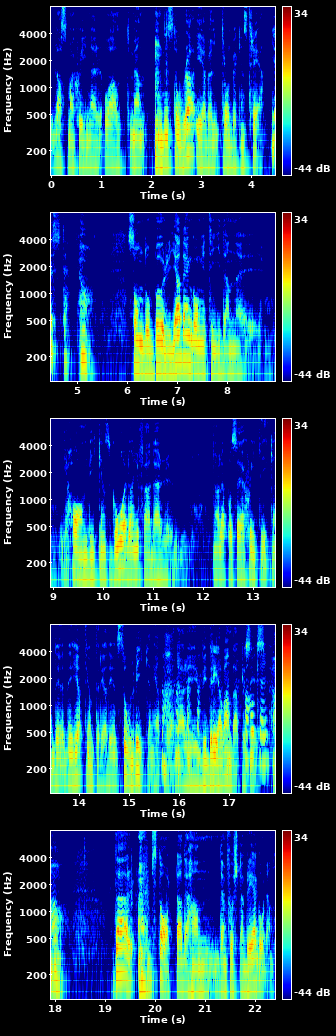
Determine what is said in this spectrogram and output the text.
lastmaskiner och allt. Men den stora är väl Trollbäckens trä. Just det. Ja. Som då började en gång i tiden eh, i Hanvikens gård ungefär där, nu höll jag på att säga Skitviken, det, det heter ju inte det, det är Solviken heter det, där i, vid Drevan där precis. okej. Ja. Där startade han den första brädgården.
